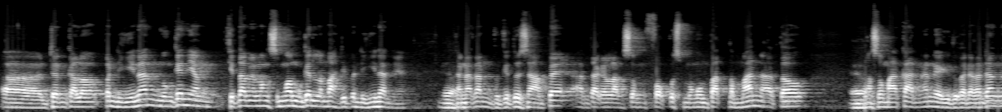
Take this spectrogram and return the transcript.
Eh, dan kalau pendinginan mungkin yang kita memang semua mungkin lemah di pendinginan ya. Ya. Karena kan begitu sampai antara langsung fokus mengumpat teman atau Ya. langsung makan kan kayak gitu. Kadang-kadang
